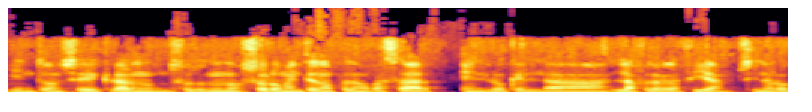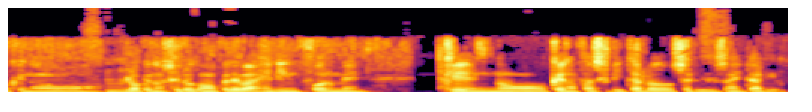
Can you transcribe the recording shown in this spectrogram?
Y entonces, claro, nosotros no solamente nos podemos basar en lo que es la, la fotografía, sino lo que, no, lo que nos sirve como prueba es el informe que, no, que nos facilitan los servicios sanitarios.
